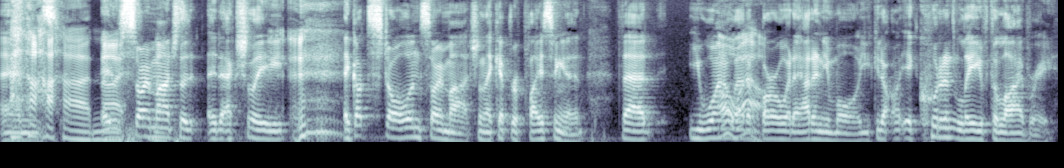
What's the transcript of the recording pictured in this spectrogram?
And ah, it was Nice, so much that it actually it got stolen so much and they kept replacing it that you weren't Oh, allowed wow. to borrow it out anymore. You could it couldn't leave the library.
